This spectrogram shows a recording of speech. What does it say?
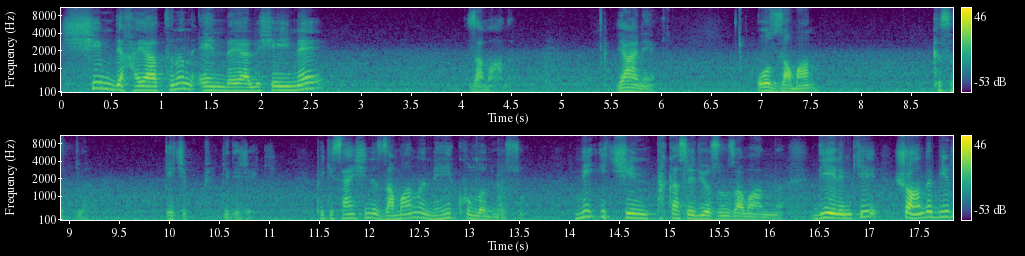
şimdi hayatının en değerli şeyi ne? Zamanı. Yani o zaman kısıtlı. Geçip gidecek. Peki sen şimdi zamanını neye kullanıyorsun? Ne için takas ediyorsun zamanını? Diyelim ki şu anda bir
